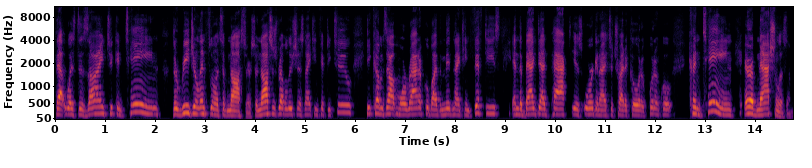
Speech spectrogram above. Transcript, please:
that was designed to contain the regional influence of Nasser. So Nasser's revolution is 1952. He comes out more radical by the mid 1950s, and the Baghdad Pact is organized to try to quote, quote unquote contain Arab nationalism,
